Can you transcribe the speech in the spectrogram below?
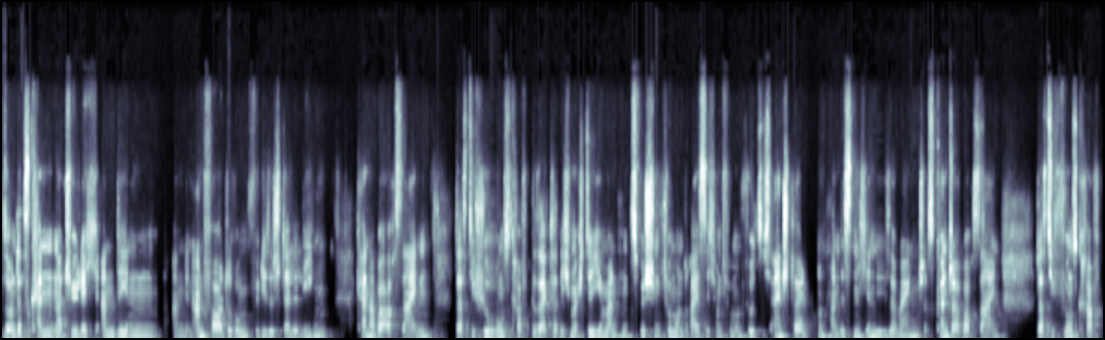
So, und das kann natürlich an den, an den Anforderungen für diese Stelle liegen, kann aber auch sein, dass die Führungskraft gesagt hat, ich möchte jemanden zwischen 35 und 45 einstellen und man ist nicht in dieser Range. Es könnte aber auch sein, dass die Führungskraft,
